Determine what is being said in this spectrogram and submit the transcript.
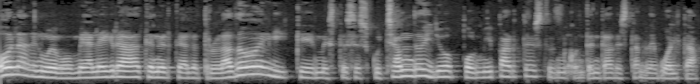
Hola de nuevo, me alegra tenerte al otro lado y que me estés escuchando y yo por mi parte estoy muy contenta de estar de vuelta.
